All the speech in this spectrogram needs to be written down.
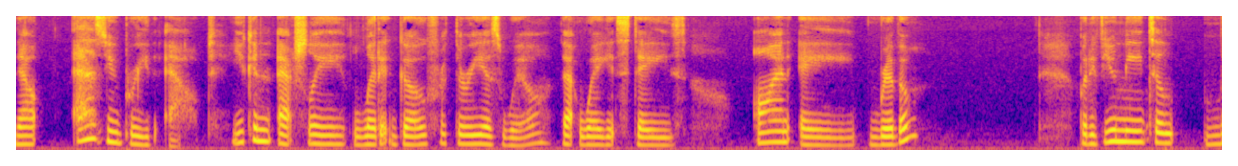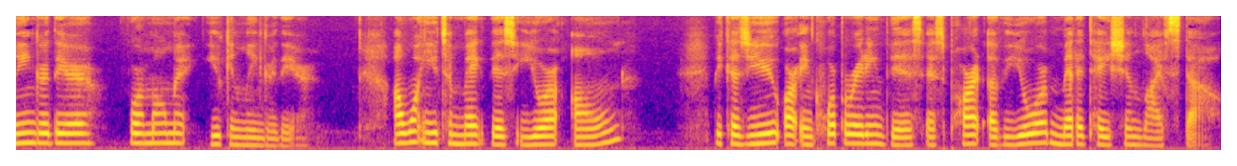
Now, as you breathe out, you can actually let it go for three as well. That way it stays on a rhythm. But if you need to linger there for a moment, you can linger there. I want you to make this your own because you are incorporating this as part of your meditation lifestyle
